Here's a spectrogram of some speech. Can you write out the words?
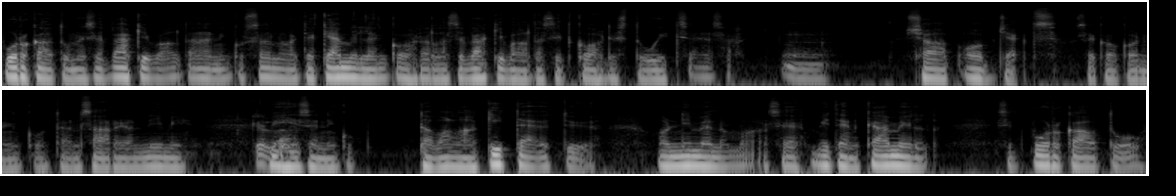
purkautumisen väkivaltana, niin kuin sanoit. Ja Camillen kohdalla se väkivalta sitten kohdistuu itseensä. Mm. Sharp Objects, se koko niin kuin tämän sarjan nimi, Kyllä. mihin se niin kuin tavallaan kiteytyy, on nimenomaan se, miten Camille sitten purkautuu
